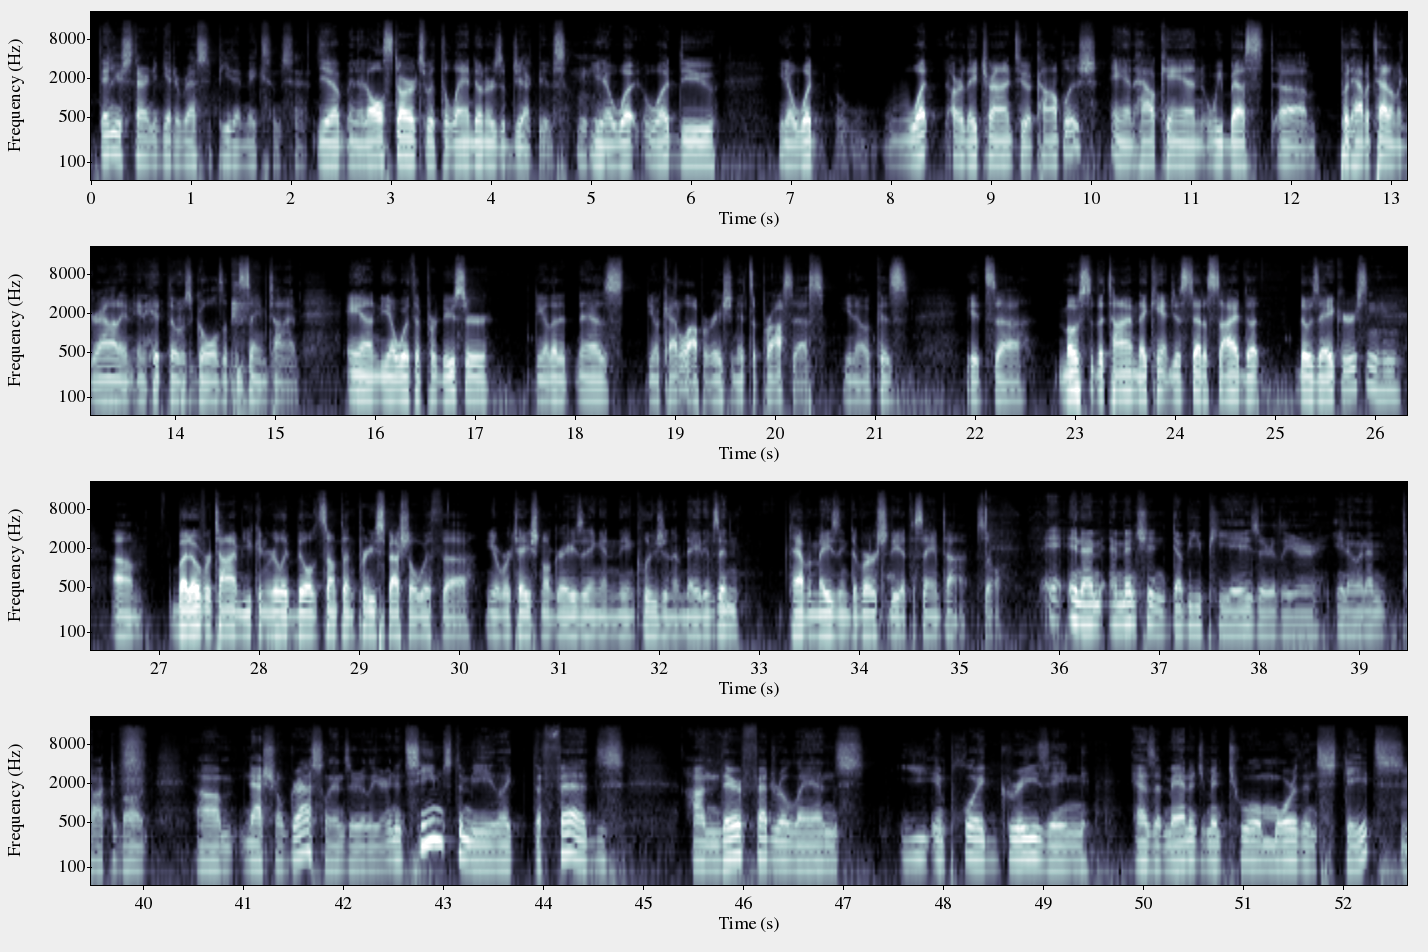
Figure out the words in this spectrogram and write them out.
Then you're starting to get a recipe that makes some sense. Yep, and it all starts with the landowner's objectives. Mm-hmm. You know what what do you know what what are they trying to accomplish, and how can we best um, put habitat on the ground and, and hit those goals at the same time? And you know, with a producer, you know that has you know cattle operation, it's a process. You know, because it's uh, most of the time they can't just set aside the, those acres. Um, but over time, you can really build something pretty special with uh, you know rotational grazing and the inclusion of natives, and have amazing diversity at the same time. So And I, I mentioned WPAs earlier, you know, and I talked about um, national grasslands earlier. And it seems to me like the feds on their federal lands y- employ grazing as a management tool more than states.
